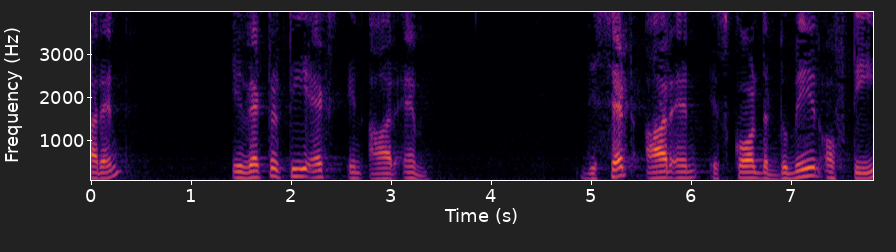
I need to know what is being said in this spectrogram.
R a vector T X in R M the set R is call the domain of T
